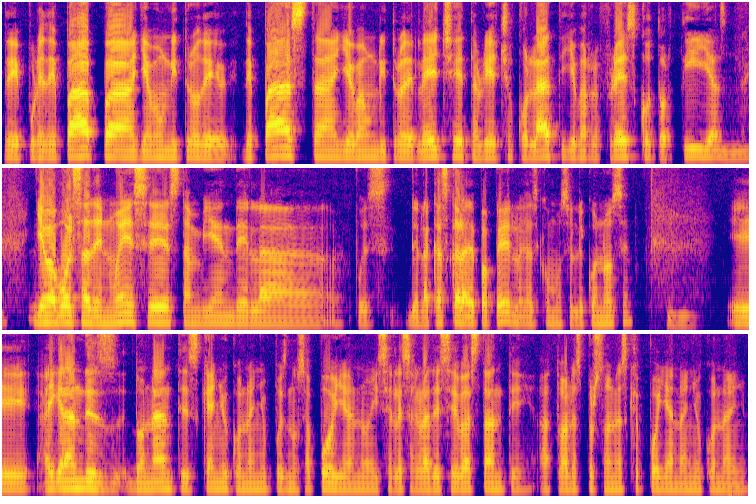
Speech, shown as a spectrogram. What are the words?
de puré de papa, lleva un litro de, de pasta, lleva un litro de leche, tablilla de chocolate, lleva refresco, tortillas. Lleva bolsa de nueces, también de la, pues, de la cáscara de papel, así como se le conoce. Eh, hay grandes donantes que año con año pues nos apoyan, ¿no? Y se les agradece bastante a todas las personas que apoyan año con año.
